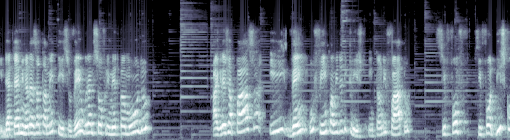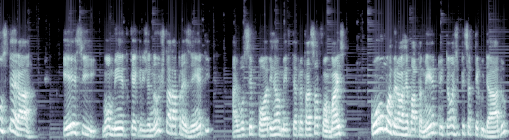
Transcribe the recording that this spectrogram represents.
e determinando exatamente isso. Vem o grande sofrimento para o mundo a igreja passa e vem o fim com a vida de Cristo. Então, de fato, se for, se for desconsiderar esse momento que a igreja não estará presente, aí você pode realmente interpretar dessa forma. Mas, como haverá o arrebatamento, então a gente precisa ter cuidado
